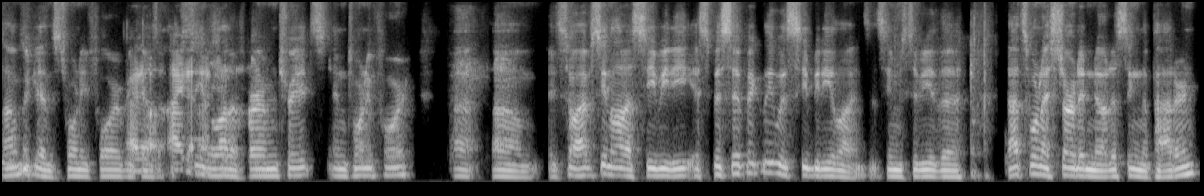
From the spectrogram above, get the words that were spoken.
I'm against 24 because I seen a lot of herm traits in 24. Uh, um, so I've seen a lot of CBD, specifically with CBD lines. It seems to be the that's when I started noticing the pattern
